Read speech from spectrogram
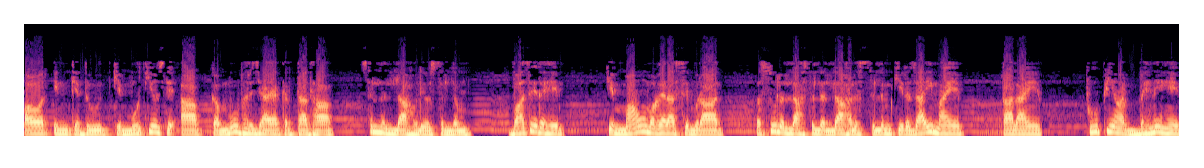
اور ان کے دودھ کے موتیوں سے آپ کا منہ بھر جایا کرتا تھا۔ صلی اللہ علیہ وسلم واضح رہے کہ ماؤں وغیرہ سے مراد رسول اللہ صلی اللہ علیہ وسلم کی رضائی مائیں کالائیں پھوپیاں اور بہنیں ہیں۔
